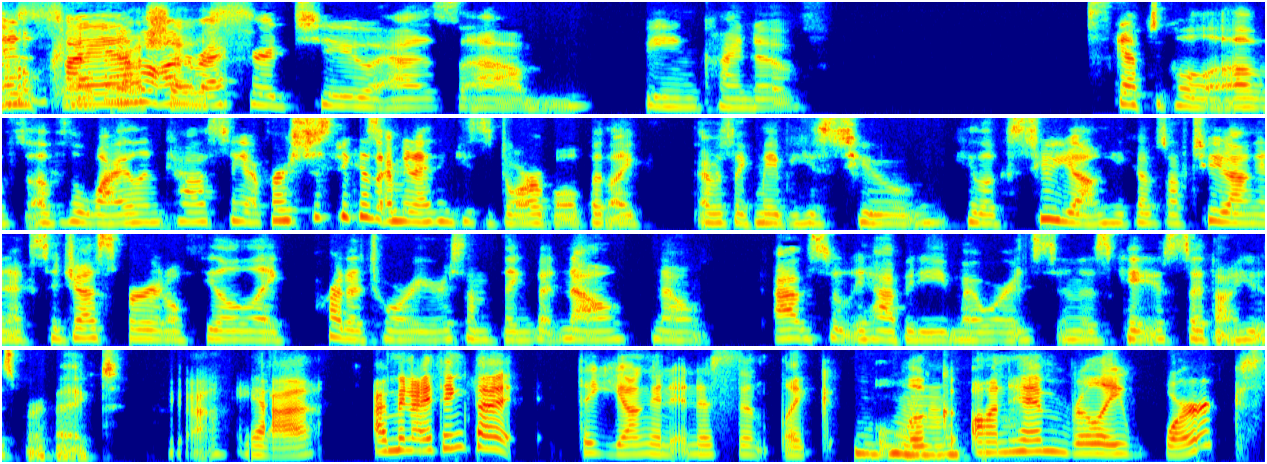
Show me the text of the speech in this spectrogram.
and I am on record too as um being kind of skeptical of of the Wylan casting at first, just because I mean I think he's adorable, but like I was like maybe he's too he looks too young. He comes off too young, and next to Jesper, it'll feel like predatory or something. But no, no, absolutely happy to eat my words in this case. I thought he was perfect. Yeah. Yeah. I mean, I think that the young and innocent like Mhm. look on him really works.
